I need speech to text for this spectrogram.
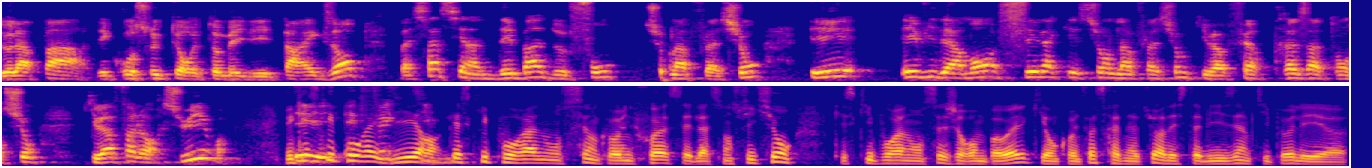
de la part des constructeurs automobiles, par exemple, ben ça c'est un débat de fond sur l'inflation. Et évidemment, c'est la question de l'inflation qui va faire très attention, qu'il va falloir suivre. Mais qu'est-ce qu'il pourrait dire? Qu'est-ce qu'il pourrait annoncer Encore une fois, c'est de la science-fiction. Qu'est-ce qu'il pourrait annoncer Jérôme Powell, qui encore une fois serait de nature à déstabiliser un petit peu les, euh,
